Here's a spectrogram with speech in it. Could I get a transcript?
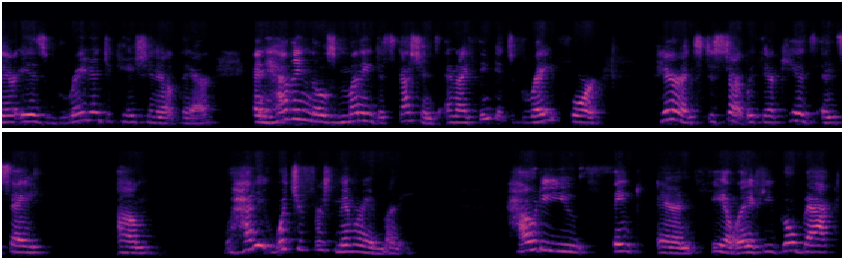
there is great education out there, and having those money discussions, and I think it's great for parents to start with their kids and say, um, "How do you, what's your first memory of money? How do you think and feel. And if you go back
